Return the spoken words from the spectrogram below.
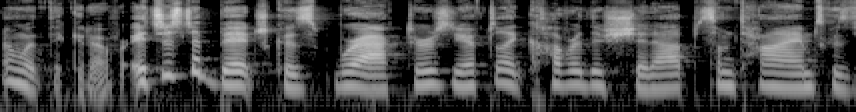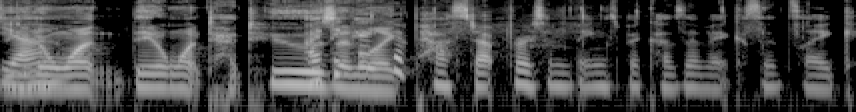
I'm gonna think it over. It's just a bitch because we're actors. You have to like cover this shit up sometimes because Yeah. you don't want they don't want I tattoos think and I like get passed up for some things because of it. Because it's like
